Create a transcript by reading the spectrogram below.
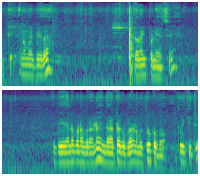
ஓகே நம்ம இப்போ இதை கனெக்ட் பண்ணியாச்சு. இப்போ இது என்ன பண்ண போகிறோம்னா இந்த ஆட்டோ கப்ளரை நம்ம தூக்க போகிறோம் தூக்கிட்டு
